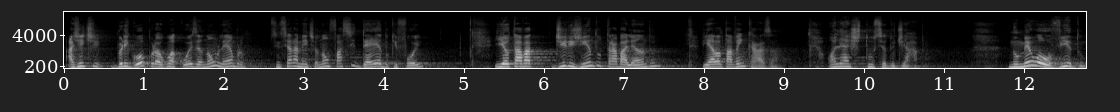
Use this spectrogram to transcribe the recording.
A gente brigou por alguma coisa, eu não lembro, sinceramente, eu não faço ideia do que foi. E eu estava dirigindo, trabalhando, e ela estava em casa. Olha a astúcia do diabo. No meu ouvido,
